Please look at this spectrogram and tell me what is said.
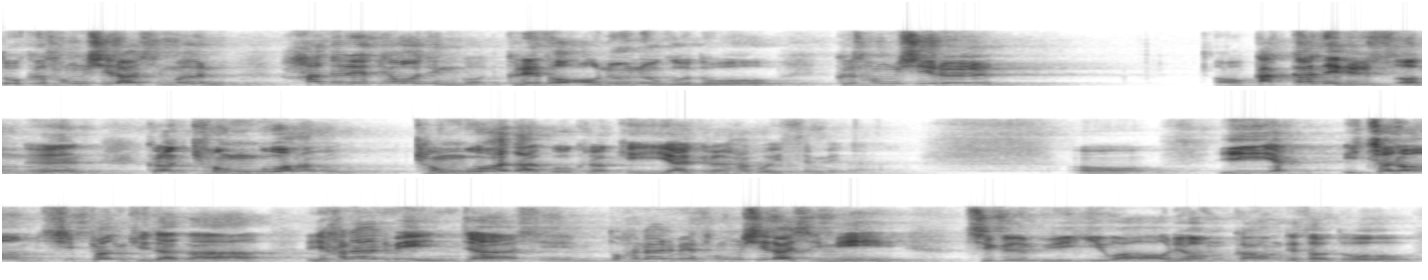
또 그 성실하심은 하늘에 세워진 것. 그래서 어느 누구도 그 성실을 어, 깎아내릴 수 없는 그런 경고한 경고하다고 그렇게 이야기를 하고 있습니다. 어, 이, 이처럼 시편 기자가 하나님의 인자하심, 또 하나님의 성실하심이 지금 위기와 어려움 가운데서도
